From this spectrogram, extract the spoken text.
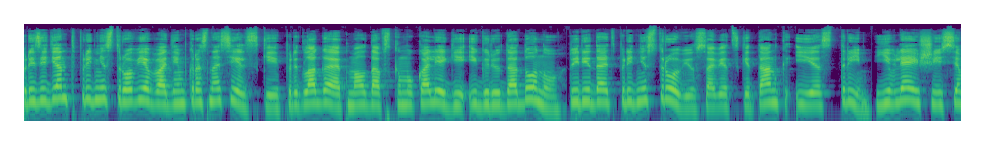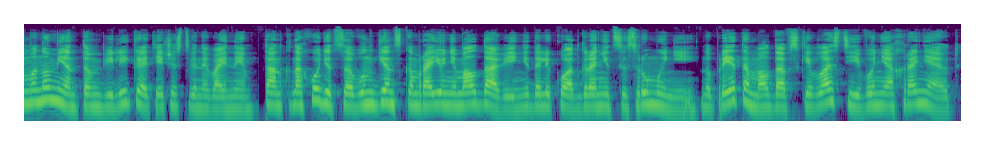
Президент Приднестровья Вадим Красносельский предлагает молдавскому коллеге Игорю Дадону передать Приднестровью советский танк ИС-3, являющийся монументом Великой Отечественной войны. Танк находится в Унгенском районе Молдавии, недалеко от границы с Румынией, но при этом молдавские власти его не охраняют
